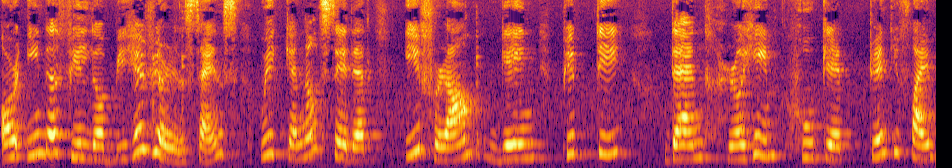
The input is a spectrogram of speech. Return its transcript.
or in the field of behavioral science, we cannot say that if Ram gain 50, then Rahim who get 25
